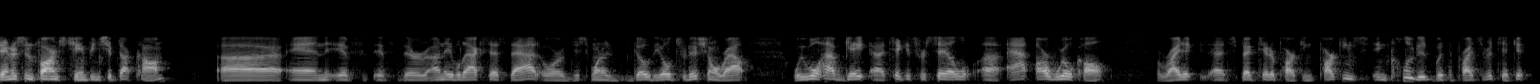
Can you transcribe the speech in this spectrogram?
SandersonFarmsChampionship.com. Uh, and if if they're unable to access that or just want to go the old traditional route, we will have gate uh, tickets for sale uh, at our will call, right at, at spectator parking. Parking's included with the price of a ticket,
